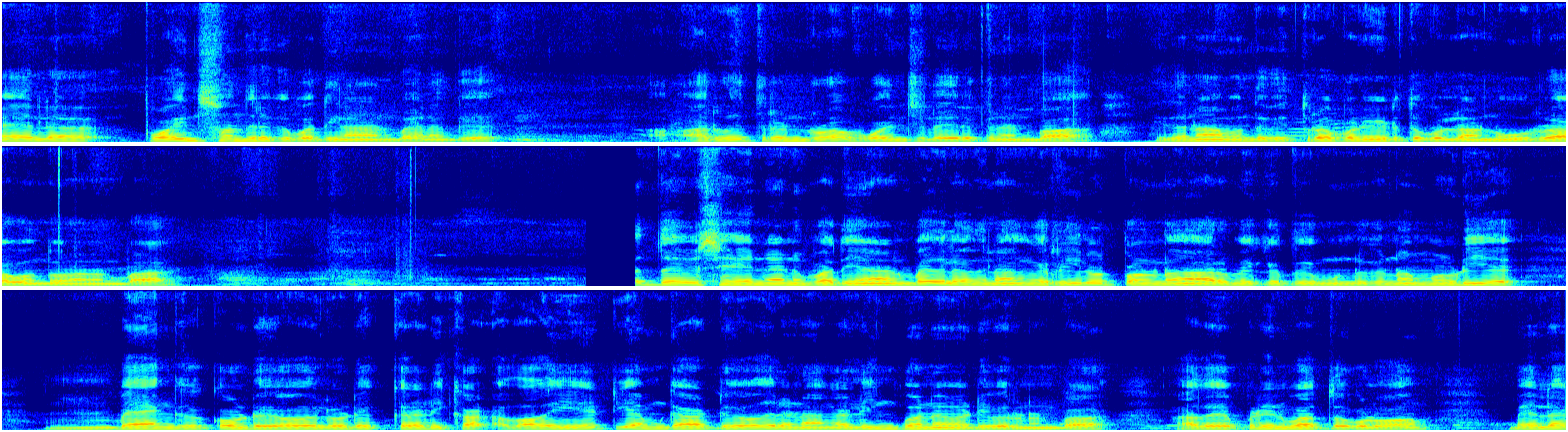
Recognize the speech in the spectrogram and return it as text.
மேலே பாயிண்ட்ஸ் வந்திருக்கு பார்த்திங்கன்னா நண்பா எனக்கு? அறுபத்தி ரெண்டு ரூபா பாயிண்ட்ஸில் இருக்குது நண்பா. இதை நான் வந்து வித்ட்ரா பண்ணி எடுத்துக்கொள்ளலாம். நூறுரூவா வந்தோம் நண்பா. அடுத்த விஷயம் என்னென்னு பார்த்தீங்கன்னா நண்பா இதில் வந்து நாங்கள் ரீலோட் பண்ண ஆரம்பிக்கிறதுக்கு முன்னுக்கு நம்மளுடைய பேங்க் அக்கௌண்ட்டையோ இல்லோடைய கிரெடிட் கார்டு அதாவது ஏடிஎம் கார்டையோ இதில் நாங்கள் லிங்க் பண்ண வேண்டி வரும் நண்பா. அதை எப்படின்னு பார்த்துக்கொள்வோம். மேலே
